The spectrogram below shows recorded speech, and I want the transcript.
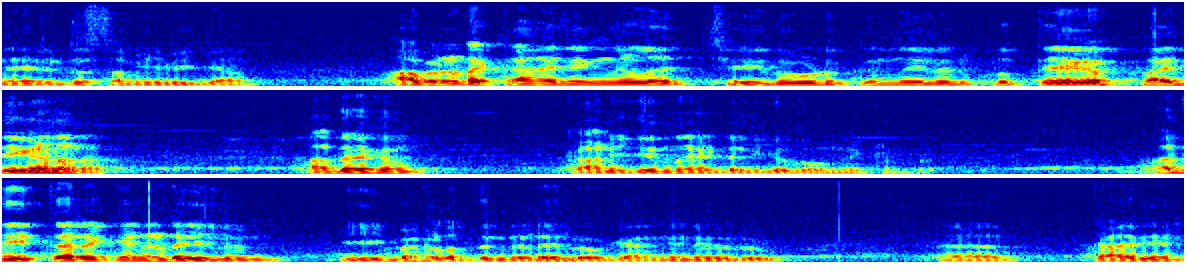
നേരിട്ട് സമീപിക്കാം. അവരുടെ കാര്യങ്ങൾ ചെയ്തു കൊടുക്കുന്നതിൽ ഒരു പ്രത്യേക പരിഗണന അദ്ദേഹം കാണിക്കുന്നതായിട്ട് എനിക്ക് തോന്നിയിട്ടുണ്ട്. അത് ഈ തിരക്കിനിടയിലും ഈ ബഹളത്തിന്റെ ഇടയിലും ഒക്കെ അങ്ങനെ ഒരു കാര്യം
